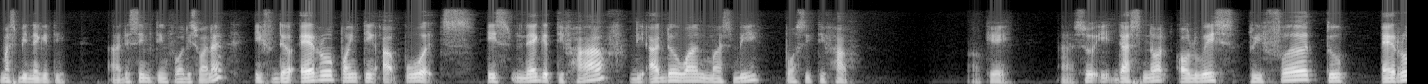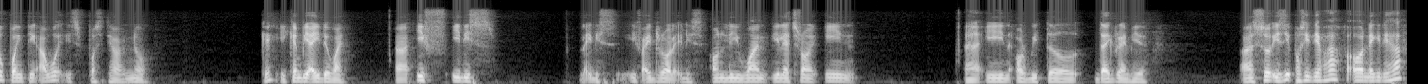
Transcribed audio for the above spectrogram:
must be negative. Uh, the same thing for this one eh? if the arrow pointing upwards is negative half the other one must be positive half. Okay uh, so it does not always refer to arrow pointing outward is positive half no. Okay it can be either one. Uh, if it is like this if i draw like this only one electron in uh, in orbital diagram here. Uh, so is it positive half or negative half?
